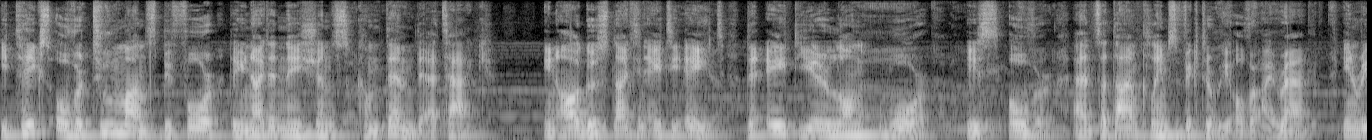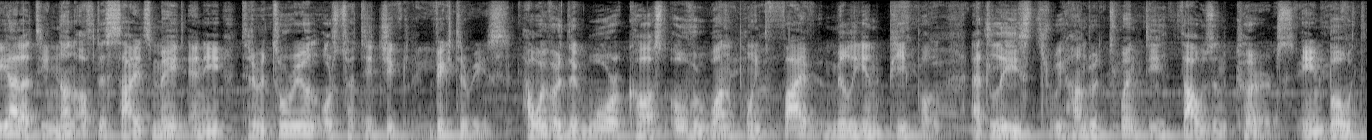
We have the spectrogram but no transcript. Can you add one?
It takes over two months before the United Nations condemn the attack. In August 1988, the eight-year-long war is over and Saddam claims victory over Iran. In reality, none of the sides made any territorial or strategic victories. However, the war cost over 1.5 million people, at least 320,000 Kurds in both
